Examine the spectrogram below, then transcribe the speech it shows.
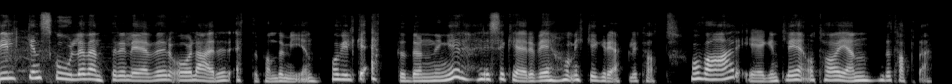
Hvilken skole venter elever og lærer etter pandemien, og hvilke etterdønninger risikerer vi om ikke grep blir tatt, og hva er egentlig å ta igjen det tapte?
